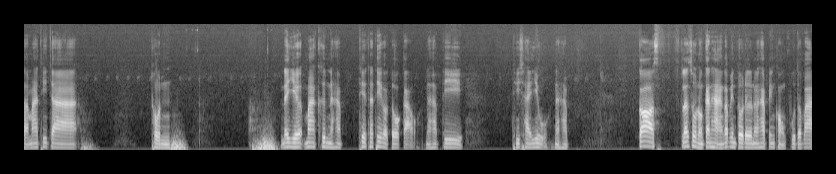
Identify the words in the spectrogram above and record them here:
สามารถที่จะทนได้เยอะมากขึ้นนะครับ เทียบถ้าเทียบกับตัวเก่านะครับที่ที่ใช้อยู่นะครับ ก็ แล้วส่วนของการหางก็เป็นตัวเดิมนะครับ เป็นของฟูตบ้า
